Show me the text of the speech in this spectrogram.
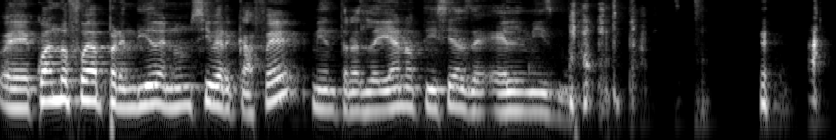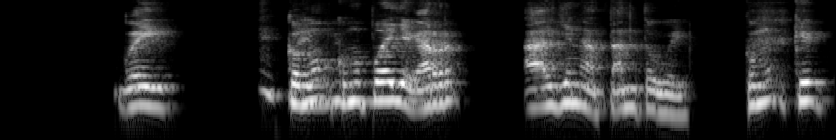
eh, cuando fue aprendido en un cibercafé mientras leía noticias de él mismo. Güey, ¿cómo, ¿cómo puede llegar a alguien a tanto, güey? ¿Cómo que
